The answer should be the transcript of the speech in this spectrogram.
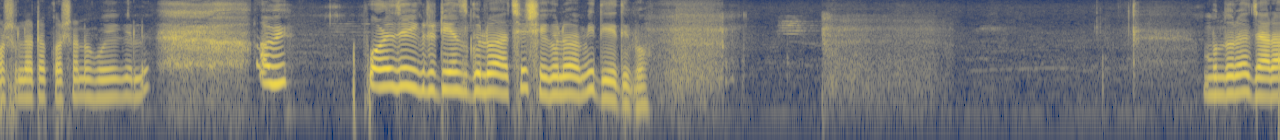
মশলাটা কষানো হয়ে গেলে আমি পরে যে ইনগ্রিডিয়েন্টসগুলো আছে সেগুলো আমি দিয়ে দিব। বন্ধুরা, যারা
